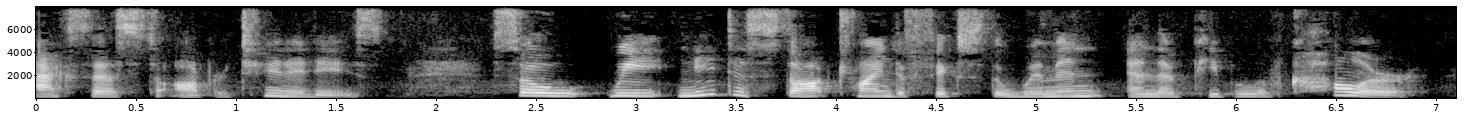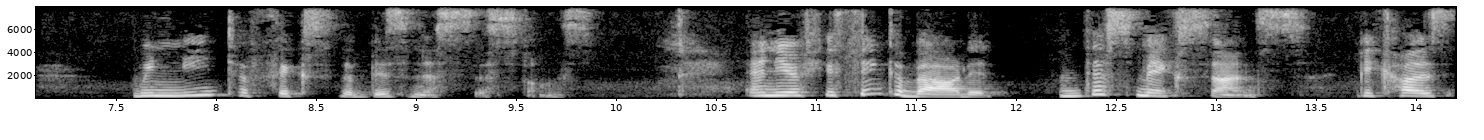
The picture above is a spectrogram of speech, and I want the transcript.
access to opportunities. So we need to stop trying to fix the women and the people of color. We need to fix the business systems. And if you think about it, this makes sense because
